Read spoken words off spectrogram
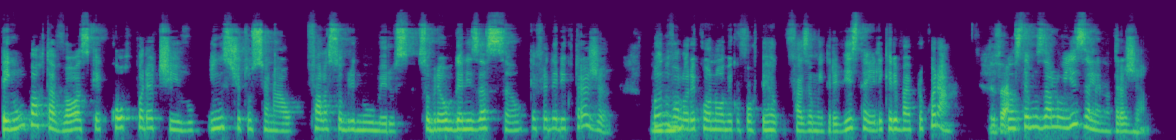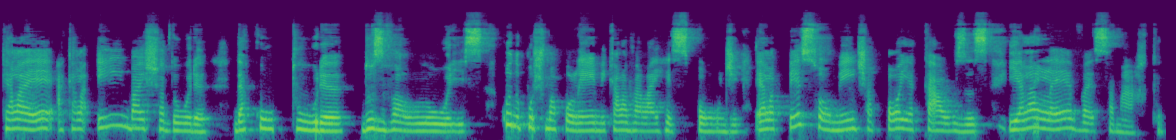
Tem um porta-voz que é corporativo, institucional, fala sobre números, sobre a organização, que é Frederico Trajan. Quando uhum. o valor econômico for fazer uma entrevista, é ele que ele vai procurar. Exato. Nós temos a Luísa Helena Trajano, que ela é aquela embaixadora da cultura, dos valores. Quando puxa uma polêmica, ela vai lá e responde. Ela pessoalmente apoia causas e ela leva essa marca.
